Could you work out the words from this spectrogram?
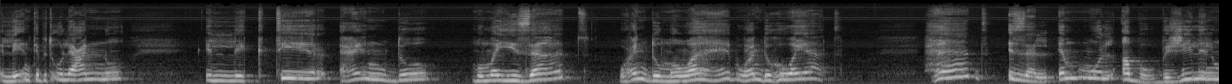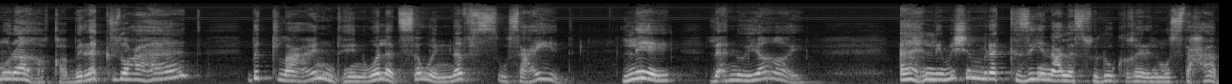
اللي أنت بتقولي عنه اللي كتير عنده مميزات وعنده مواهب وعنده هوايات. هاد إذا الأم والأبو بجيل المراهقة بركزوا على هاد بيطلع عندهن ولد سوي النفس وسعيد. ليه؟ لأنه ياي أهلي مش مركزين على السلوك غير المستحب.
